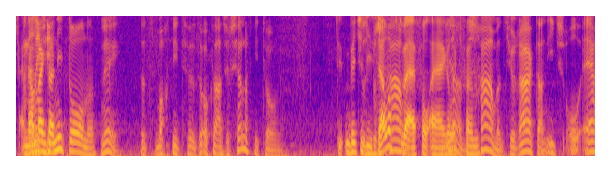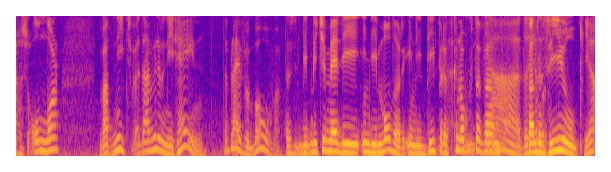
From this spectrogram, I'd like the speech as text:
En dan hij mag ligt dat hij- niet tonen. Nee, dat mag niet, het ook aan zichzelf niet tonen. Die- Een beetje Dat is die zelftwijfel eigenlijk. ja, van, beschamend. Je raakt aan iets ergens onder, wat niet, daar willen we niet heen. Daar blijven we boven. Dus die beetje meer die, in die modder, in die diepere knochten van, Ja, van de ziel. Ja,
